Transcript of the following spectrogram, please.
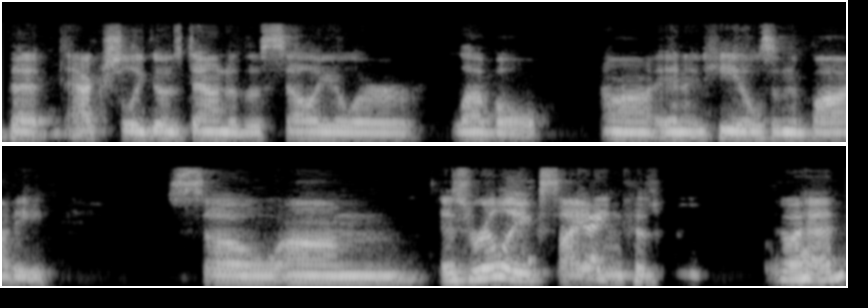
that actually goes down to the cellular level uh, and it heals in the body so um, it's really exciting because Go ahead.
